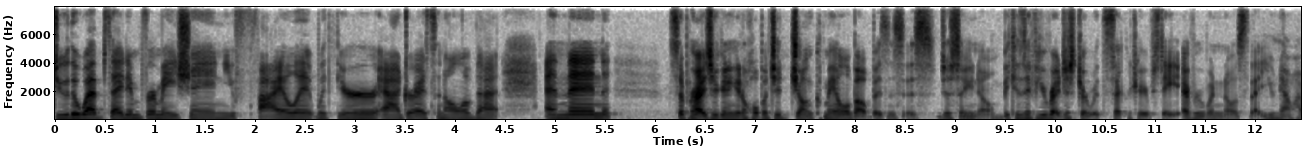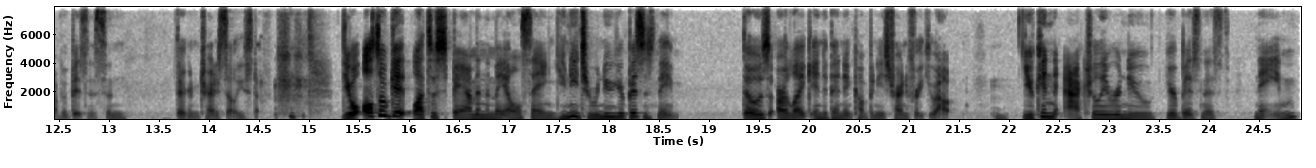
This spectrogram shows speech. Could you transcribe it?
do the website information you file it with your address and all of that and then surprise you're gonna get a whole bunch of junk mail about businesses just so you know. Because if you register with the secretary of state everyone knows that you now have a business and they're gonna try to sell you stuff. You'll also get lots of spam in the mail saying you need to renew your business name. Those are like independent companies trying to freak you out. Mm. You can actually renew your business name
